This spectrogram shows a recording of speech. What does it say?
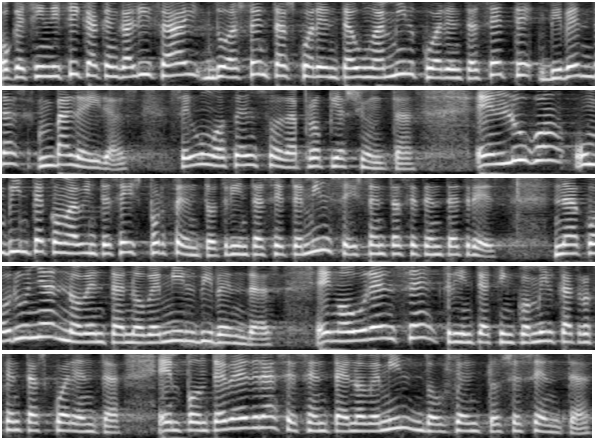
o que significa que en Galiza hai 241.047 vivendas baleiras, según o censo da propia Xunta. En Lugo, un 20,26%, 37.673. Na Coruña, 99.000 vivendas. En Ourense, 35.440. En Pontevedra, 69.260 correcta.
